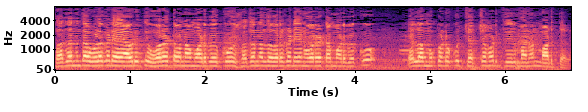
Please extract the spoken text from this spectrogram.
ಸದನದ ಒಳಗಡೆ ಯಾವ ರೀತಿ ಹೋರಾಟವನ್ನು ಮಾಡಬೇಕು, ಸದನದ ಹೊರಗಡೆ ಏನು ಹೋರಾಟ ಮಾಡಬೇಕು, ಎಲ್ಲ ಮುಖಂಡಕ್ಕೂ ಚರ್ಚೆ ಮಾಡಿ ತೀರ್ಮಾನವನ್ನು ಮಾಡ್ತೇವೆ.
